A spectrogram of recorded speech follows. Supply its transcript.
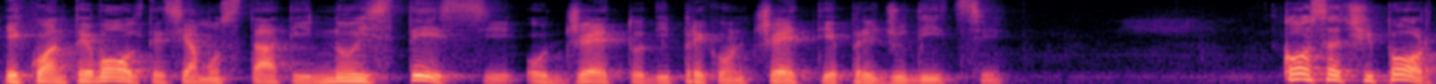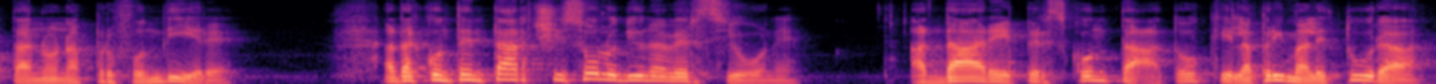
E quante volte siamo stati noi stessi oggetto di preconcetti e pregiudizi? Cosa ci porta a non approfondire? Ad accontentarci solo di una versione, a dare per scontato che la prima lettura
